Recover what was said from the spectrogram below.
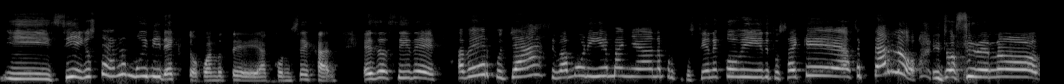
Y sí, ellos te hablan muy directo cuando te aconsejan. Es así de, a ver, pues ya, se va a morir mañana porque pues tiene COVID pues hay que aceptarlo. Y tú así de, no.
